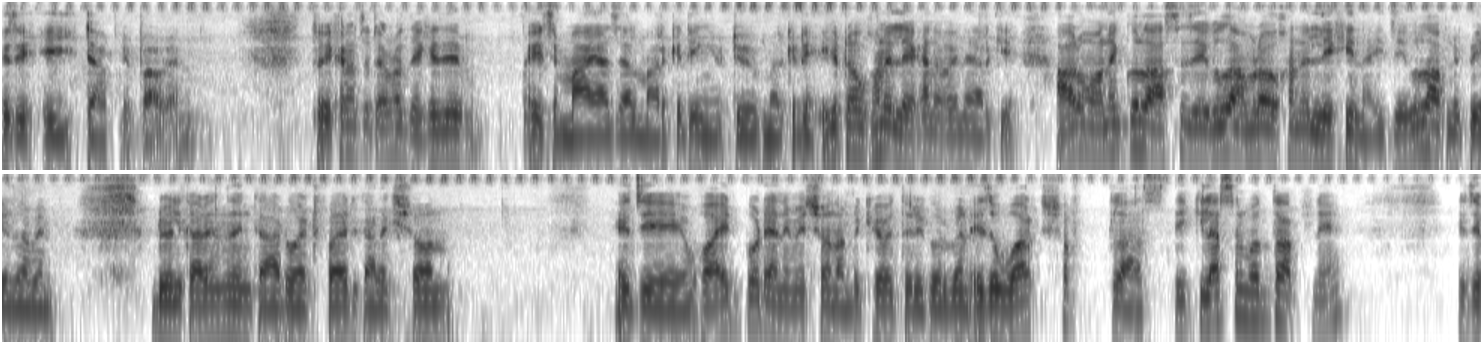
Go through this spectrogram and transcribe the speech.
এইটা আপনি পাবেন। তো এখানে যদি আমরা দেখি যে এই যে মায়াজাল মার্কেটিং ইউটিউব মার্কেটিং এটা ওখানে লেখানো হয় না আর কি। আরও অনেকগুলো আছে যেগুলো আমরা ওখানে লিখি নাই, যেগুলো আপনি পেয়ে যাবেন। Dual currency card white fire collection এই যে হোয়াইট বোর্ড অ্যানিমেশন আপনি কীভাবে তৈরি করবেন, এই যে ওয়ার্কশপ ক্লাস এই ক্লাসের মধ্যে আপনি এই যে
